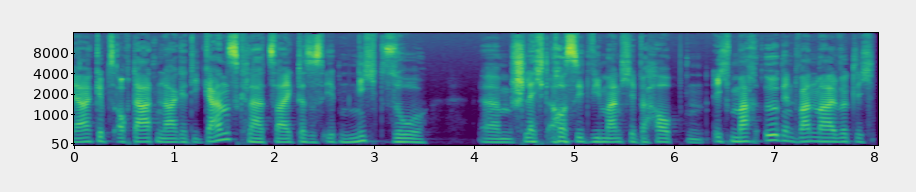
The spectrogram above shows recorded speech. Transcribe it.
ja, gibt es auch Datenlage, die ganz klar zeigt, dass es eben nicht so ähm, schlecht aussieht, wie manche behaupten. Ich mache irgendwann mal wirklich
